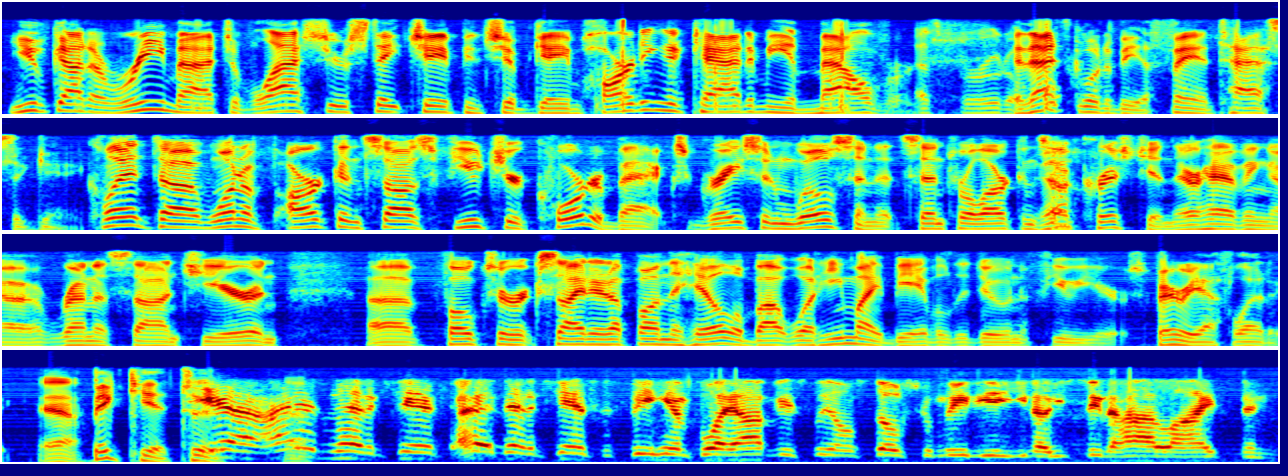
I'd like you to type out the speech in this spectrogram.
You've got a rematch of last year's state championship game, Harding Academy and Malvern. That's brutal. and that's going to be a fantastic game. Clint, uh, one of Arkansas's future quarterbacks, Grayson Wilson at Central Arkansas Yeah. Christian. They're having a renaissance year, and uh, folks are excited up on the hill about what he might be able to do in a few years. Very athletic. Yeah. Big kid too. Yeah, I hadn't had a chance. I hadn't had a chance to see him play. Obviously, on social media, you know, you see the highlights and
